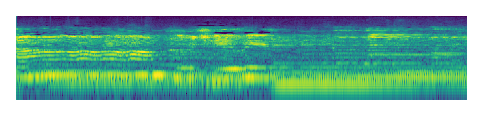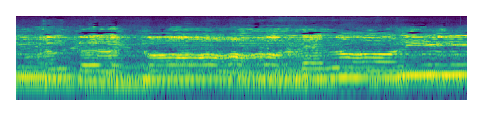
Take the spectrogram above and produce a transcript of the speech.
น้ำคือชีวิตทั้งเกิดก่อนและรอเลี้ย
